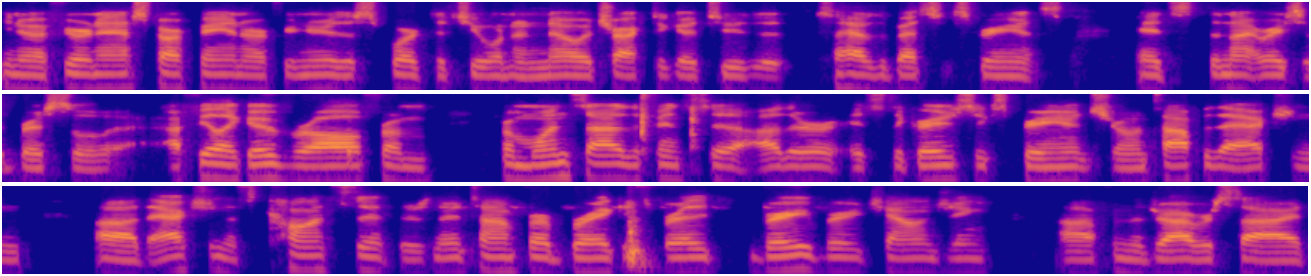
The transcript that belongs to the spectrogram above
you know, if you're a NASCAR fan or if you're new to the sport that you want to know a track to go to to, to have the best experience, it's the night race at Bristol. I feel like overall, from from one side of the fence to the other, it's the greatest experience. You're on top of the action. Uh, the action is constant. There's no time for a break. It's very, very, very challenging uh, from the driver's side,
